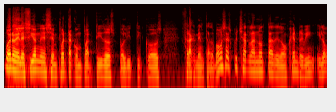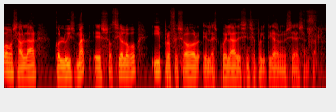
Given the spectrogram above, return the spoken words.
Bueno, elecciones en puerta con partidos políticos fragmentados. Vamos a escuchar la nota de don Henry Bean y luego vamos a hablar con Luis Mac, es sociólogo y profesor en la Escuela de Ciencia Política de la Universidad de San Carlos.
